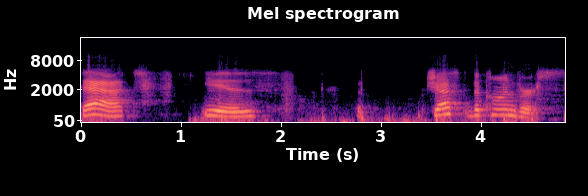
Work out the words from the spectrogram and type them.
That is just the converse.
